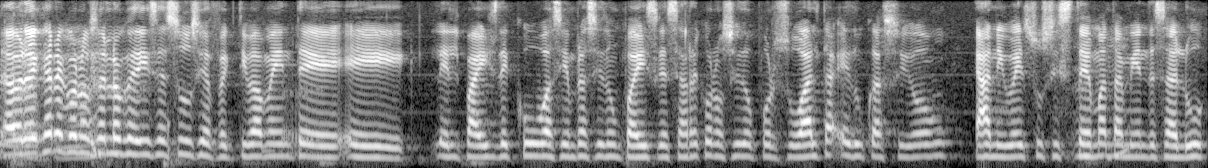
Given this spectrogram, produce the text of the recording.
La verdad es que reconocer lo que dice Susi, efectivamente, eh, el país de Cuba siempre ha sido un país que se ha reconocido por su alta educación a nivel su sistema también de salud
